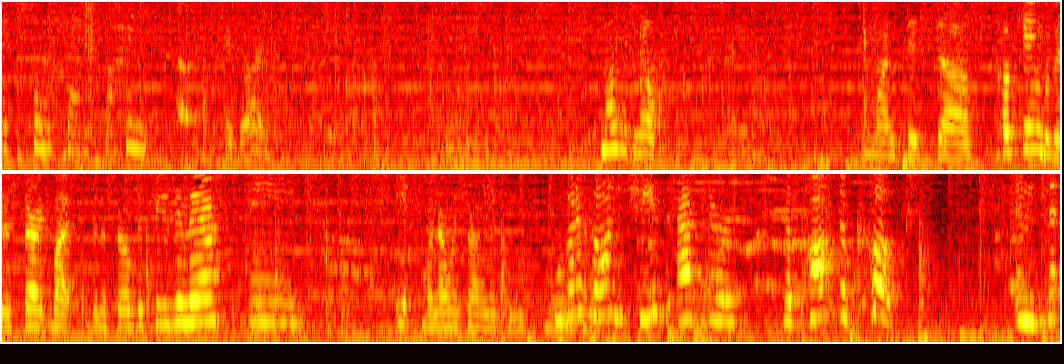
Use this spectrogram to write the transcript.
It's so satisfying. It was. smells like milk. Once it's uh, cooking, we're gonna start what? We're gonna throw the cheese in there. And yes. When are we throwing the cheese? We're are we gonna throw in the cheese after the pasta cooks. And then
